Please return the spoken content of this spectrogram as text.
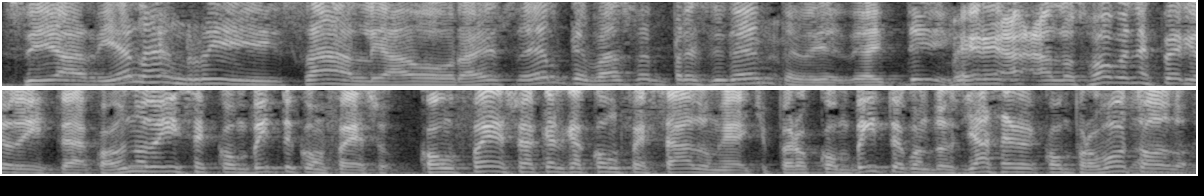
si Ariel Henry sale ahora, es él que va a ser presidente de, de Haití. Miren, a, a los jóvenes periodistas, cuando uno dice convicto y confeso, confeso es aquel que ha confesado un hecho, pero convicto es cuando ya se comprobó todo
